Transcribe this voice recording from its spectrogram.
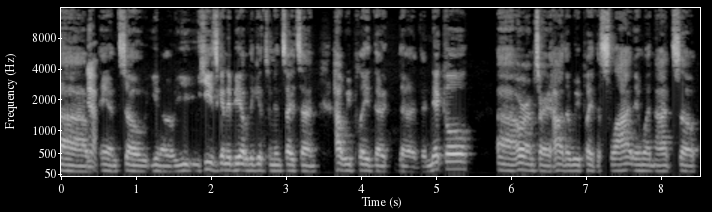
um, Yeah. and so you know he's going to be able to get some insights on how we played the the, the nickel. Uh, or I'm sorry, how that we play the slot and whatnot. So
